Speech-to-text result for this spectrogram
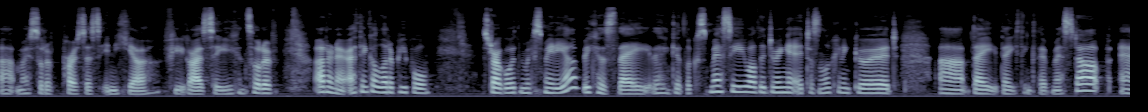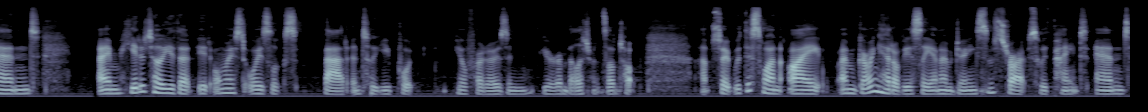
uh, my sort of process in here for you guys so you can sort of I don't know I think a lot of people struggle with mixed media because they, they think it looks messy while they're doing it it doesn't look any good uh, they they think they've messed up and I'm here to tell you that it almost always looks bad until you put your photos and your embellishments on top. Um, so with this one, I, I'm going ahead obviously and I'm doing some stripes with paint and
